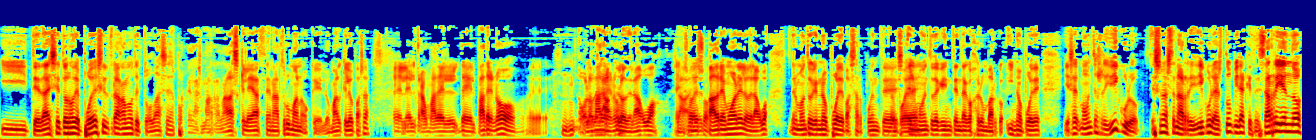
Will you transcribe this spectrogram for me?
y te da ese tono de puedes ir tragándote todas esas. Porque las marranadas que le hacen a Truman o que lo mal que le pasa. el, el trauma del, del padre, ¿no? Eh, O la lo, madre, ¿no? lo del agua. Eso, el eso. padre muere, lo del agua. Del momento que no puede pasar puentes, No puede. el momento de que intenta coger un barco y no puede. Y ese momento es ridículo. Es una escena ridícula, estúpida, que te estás riendo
